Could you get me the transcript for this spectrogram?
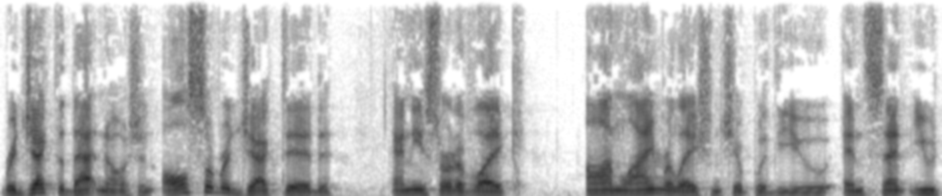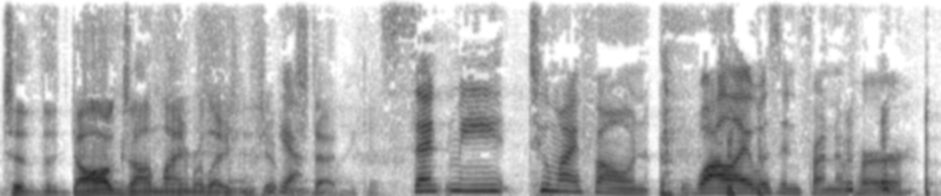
rejected that notion. Also rejected any sort of like online relationship with you and sent you to the dog's online relationship Yeah. instead. Sent me to my phone while I was in front of her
